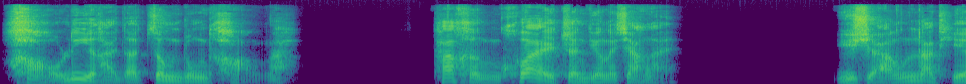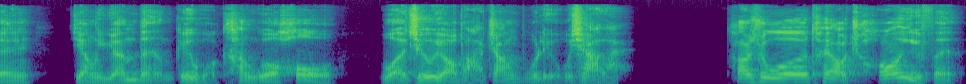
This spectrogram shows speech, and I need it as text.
好厉害的曾中堂啊！”他很快镇定了下来。玉祥那天将原本给我看过后，我就要把账簿留下来。他说他要抄一份，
